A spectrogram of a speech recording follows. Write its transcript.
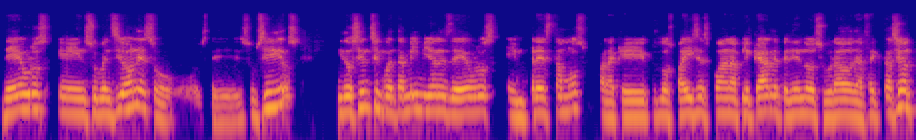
de euros en subvenciones o este, subsidios y 250 mil millones de euros en préstamos para que pues, los países puedan aplicar dependiendo de su grado de afectación.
